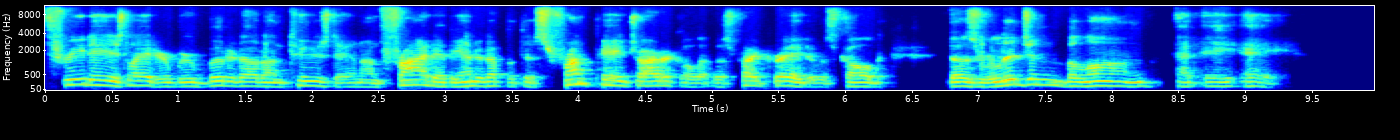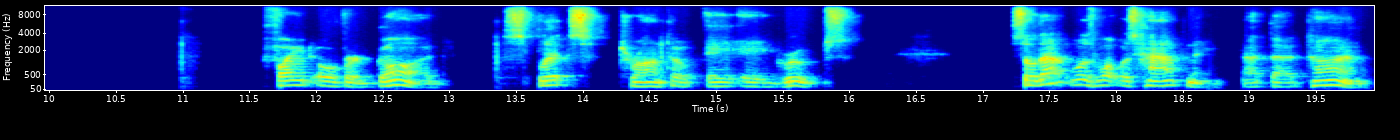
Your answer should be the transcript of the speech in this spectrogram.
three days later, we were booted out on Tuesday. And on Friday, they ended up with this front page article that was quite great. It was called, Does Religion Belong at AA? Fight over God splits Toronto AA groups. So that was what was happening at that time.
